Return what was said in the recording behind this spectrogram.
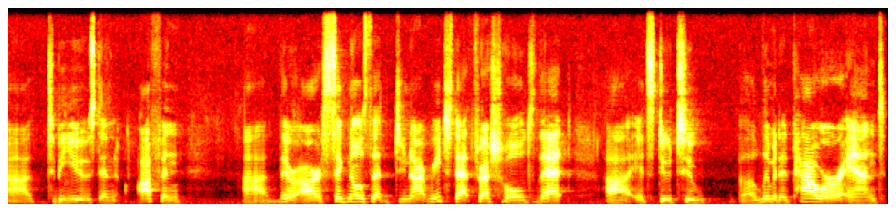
uh, to be used. And often uh, there are signals that do not reach that threshold that uh, it's due to uh, limited power and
